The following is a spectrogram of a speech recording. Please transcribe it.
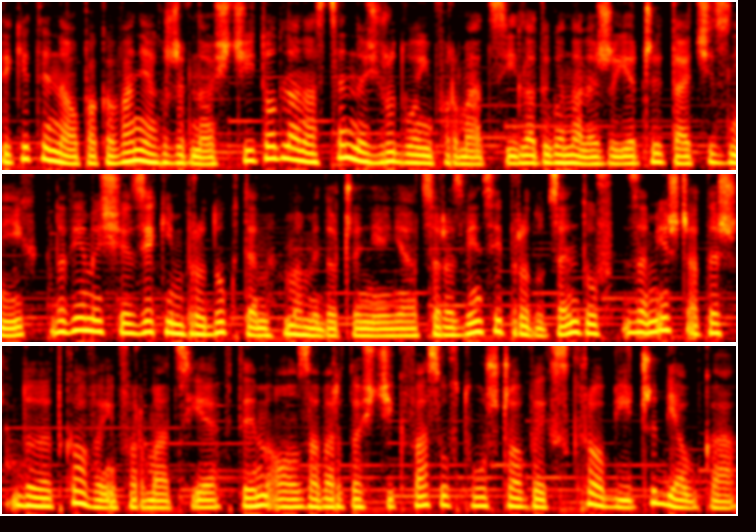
Etykiety na opakowaniach żywności to dla nas cenne źródło informacji, dlatego należy je czytać. Z nich dowiemy się, z jakim produktem mamy do czynienia. Coraz więcej producentów zamieszcza też dodatkowe informacje, w tym o zawartości kwasów tłuszczowych, skrobi czy białka.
